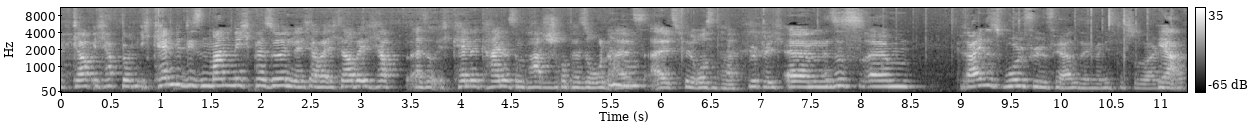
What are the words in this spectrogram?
ich glaube, ich habe noch, ich kenne diesen Mann nicht persönlich, aber ich glaube, ich habe, also ich kenne keine sympathischere Person Mhm. als, als Phil Rosenthal. Wirklich. Ähm, es ist ähm, reines Wohlfühlfernsehen, wenn ich das so sagen Ja. darf.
